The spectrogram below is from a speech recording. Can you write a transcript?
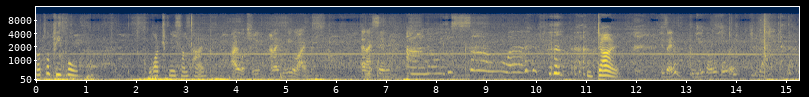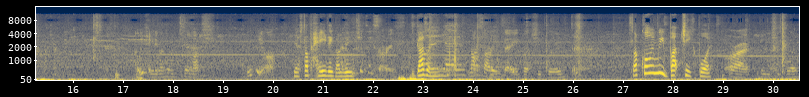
lots of people watch me sometime. I watch you and I give you likes. And I sing, I know you somewhere. Don't. Is that a booty hole boy? Are we hating on him too much? I think we are. Yeah, stop hating on me. we should say sorry. You guys are. Not sorry, Zayd, but cheek boy. Stop calling me butt cheek boy. Alright, booty cheek boy.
